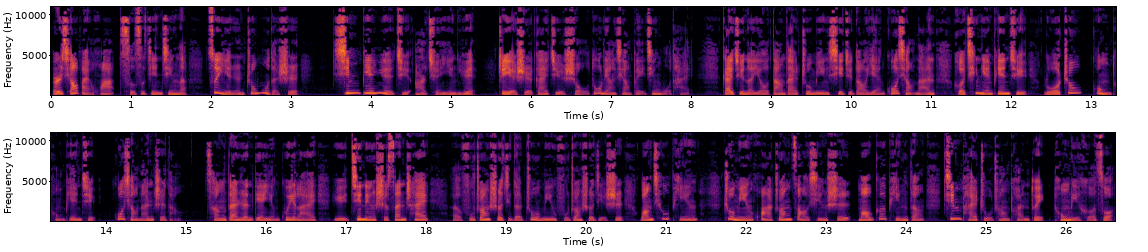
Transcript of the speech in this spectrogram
而小百花此次进京呢，最引人注目的是新编粤剧《二泉映月》，这也是该剧首度亮相北京舞台。该剧呢，由当代著名戏剧导演郭晓楠和青年编剧罗周共同编剧，郭晓楠执导。曾担任电影《归来》与《金陵十三钗》呃服装设计的著名服装设计师王秋平，著名化妆造型师毛戈平等金牌主创团队通力合作，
